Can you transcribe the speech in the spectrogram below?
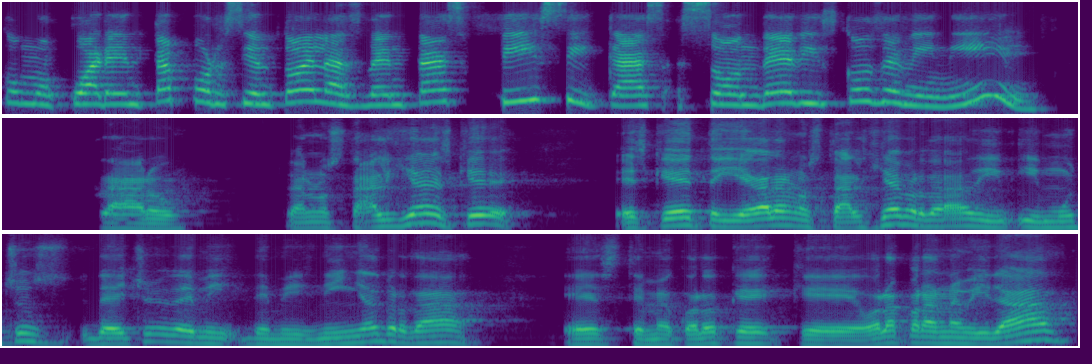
como 40% de las ventas físicas son de discos de vinil. Claro, la nostalgia es que es que te llega la nostalgia, ¿verdad? Y, muchos, de hecho, de, mi, de, mis niñas, ¿verdad? Este, me acuerdo que, que ahora para Navidad,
